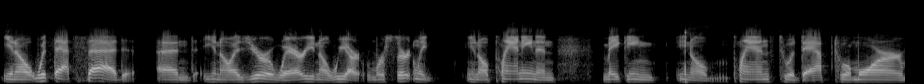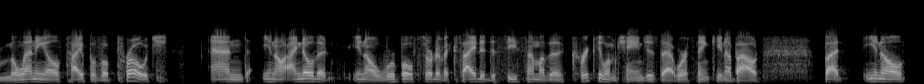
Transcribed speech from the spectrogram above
you know, with that said, and you know, as you're aware, you know, we are we're certainly you know planning and making you know plans to adapt to a more millennial type of approach. And you know, I know that you know we're both sort of excited to see some of the curriculum changes that we're thinking about. But you know,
